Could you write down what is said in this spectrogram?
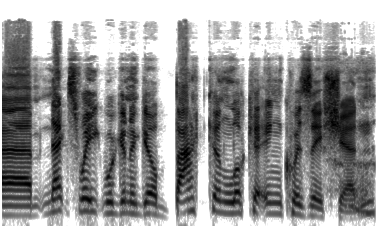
Um, next week we're going to go back and look at Inquisition,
